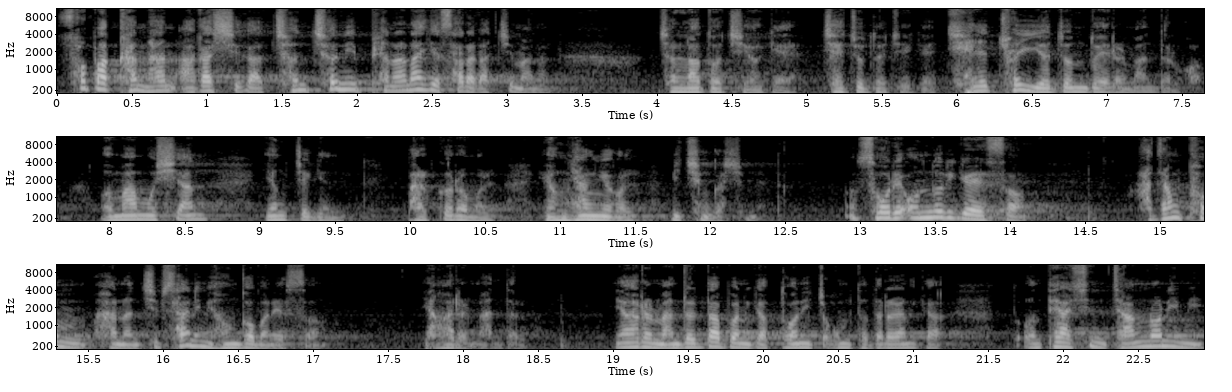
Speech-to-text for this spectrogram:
소박한 한 아가씨가 천천히 편안하게 살아갔지만은 전라도 지역에 제주도 지역에 최초의 여전도회를 만들고 어마무시한 영적인 발걸음을 영향력을 미친 것입니다. 서울의 온누리교에서 화장품 하는 집사님이 헌금을 해서 영화를 만들고 영화를 만들다 보니까 돈이 조금 더 들어가니까 또 은퇴하신 장로님이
